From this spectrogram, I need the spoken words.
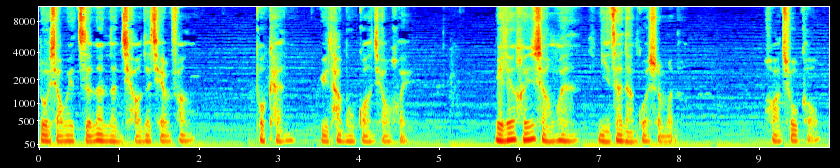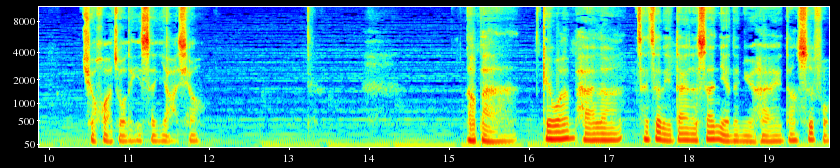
陆小薇直愣愣瞧着前方，不肯与他目光交汇。米莲很想问：“你在难过什么呢？”话出口，却化作了一声哑笑。老板给我安排了在这里待了三年的女孩当师傅，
